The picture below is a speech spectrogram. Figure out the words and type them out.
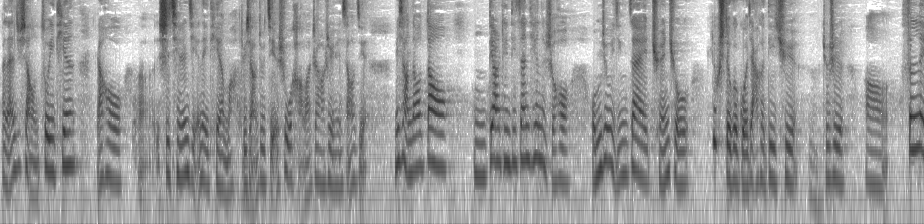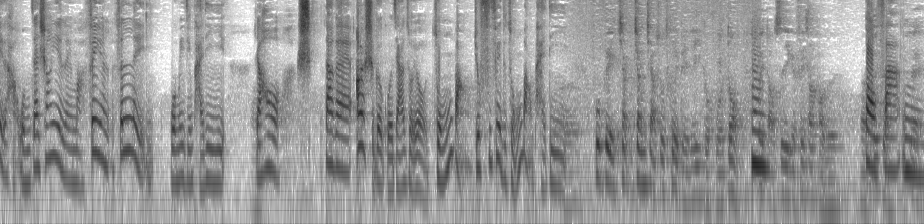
本来就想做一天，然后呃是情人节那天嘛，就想就结束好了，正好是元宵节。没想到到嗯第二天、第三天的时候，我们就已经在全球六十多个国家和地区，就是呃分类的哈，我们在商业类嘛，分业分类我们已经排第一，然后是大概二十个国家左右，总榜就付费的总榜排第一。付费降降价做特别的一个活动，嗯。会导致一个非常好的、呃、爆发嗯。对，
